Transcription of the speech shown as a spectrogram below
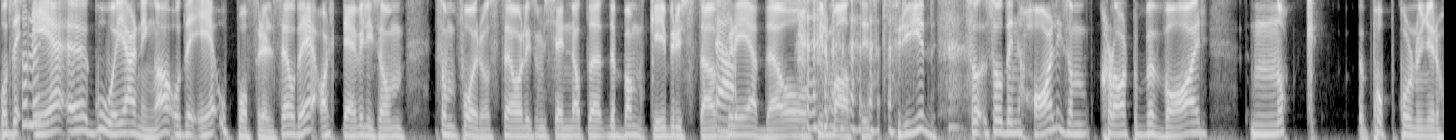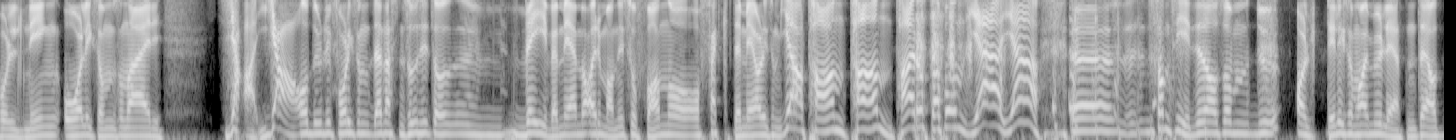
Og det er eh, gode gjerninger, og det er oppofrelse, og det er alt det vi liksom, som får oss til å liksom kjenne at det, det banker i brystet av Ja. glede og filmatisk fryd. Så, så den har liksom klart å bevare nok popkornunderholdning og liksom sånn der ja, ja! Og du, du får liksom, Det er nesten så du sitter og veiver med med armene i sofaen og, og fekter med og liksom Ja, ta han! Ta han! Ta rotta på han! Ja, ja! Uh, samtidig da som du alltid liksom har muligheten til at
